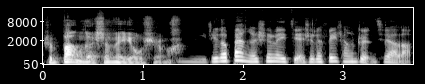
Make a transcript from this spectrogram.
是半个身位优势嘛。你这个半个身位解释的非常准确了。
